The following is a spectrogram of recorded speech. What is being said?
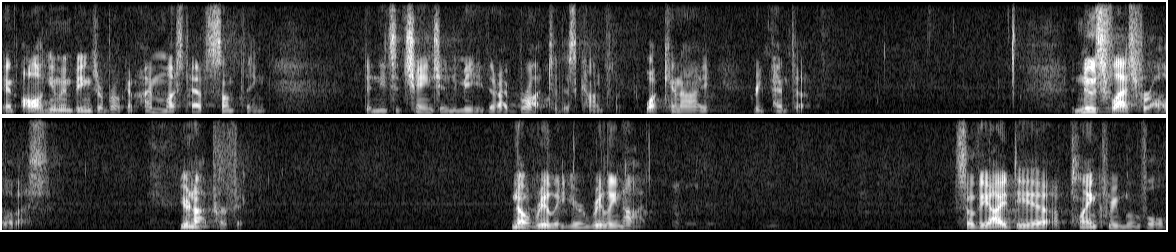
and all human beings are broken, I must have something that needs to change in me that I've brought to this conflict. What can I repent of? Newsflash for all of us you're not perfect. No, really, you're really not. So the idea of plank removal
